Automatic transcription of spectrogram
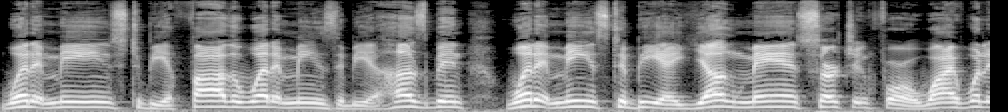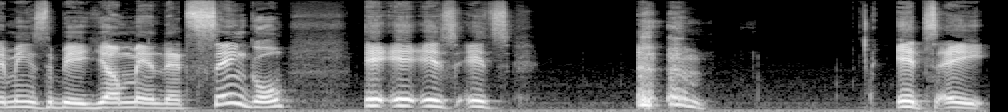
what it means to be a father, what it means to be a husband, what it means to be a young man searching for a wife, what it means to be a young man that's single. It, it, it's it's it's a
